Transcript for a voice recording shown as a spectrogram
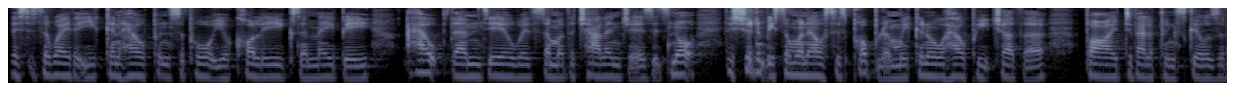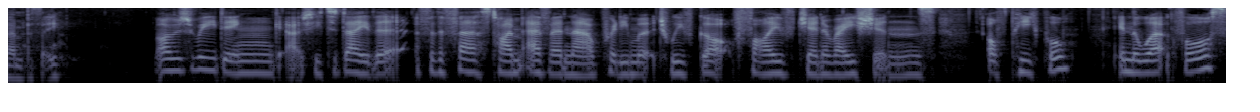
This is the way that you can help and support your colleagues and maybe help them deal with some of the challenges. It's not, this shouldn't be someone else's problem. We can all help each other by developing skills of empathy. I was reading actually today that for the first time ever now, pretty much, we've got five generations of people in the workforce.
